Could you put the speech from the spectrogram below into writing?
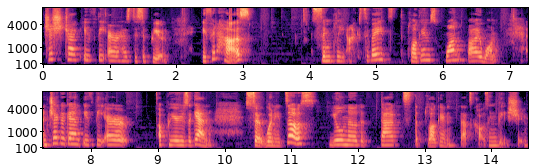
just check if the error has disappeared. If it has simply activate the plugins one by one and check again if the error appears again. So when it does you'll know that that's the plugin that's causing the issue.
